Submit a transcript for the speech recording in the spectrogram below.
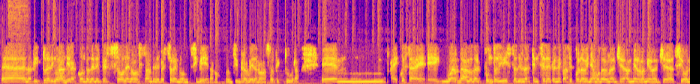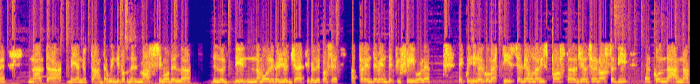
Eh, la pittura di Morandi racconta delle persone nonostante le persone non si vedano, non si intravedano nella sua pittura. Ehm, e questa è, è, guardarlo dal punto di vista dell'attenzione per le cose. Poi noi veniamo da una, almeno la mia, una generazione nata negli anni Ottanta, quindi proprio nel massimo del, dell'amore per gli oggetti, per le cose apparentemente più frivole e quindi noi come artisti abbiamo una risposta alla generazione nostra di eh, condanna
